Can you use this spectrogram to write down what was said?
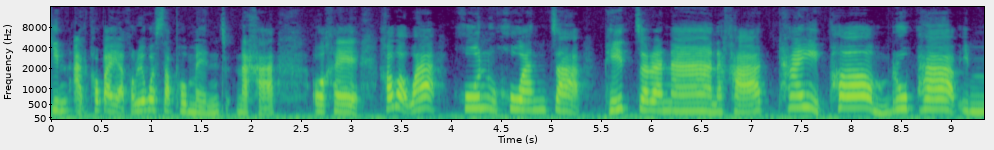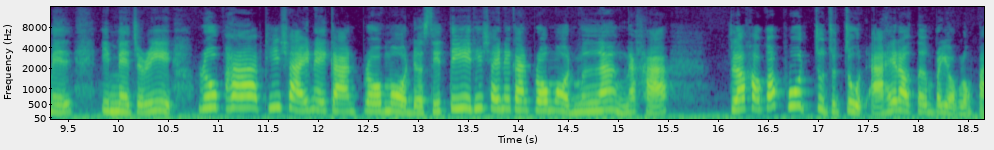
กินอัดเข้าไปอะเขาเรียกว่า supplement นะคะ โอเค เขาบอกว่าคุณควรจะพิจารณานะคะ ให้เพิ่มรูปภาพ image- imagery รูปภาพที่ใช้ในการโปรโมท the city ที่ใช้ในการโปรโมทเมืองนะคะแล้วเขาก็พูดจุดๆๆอะให้เราเติมประโยคลงไป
